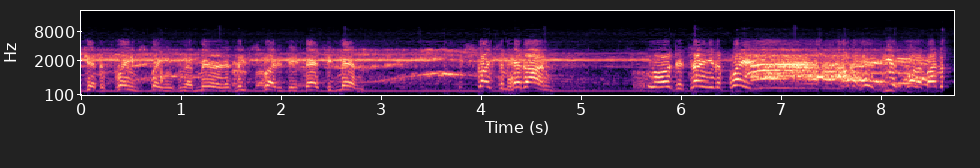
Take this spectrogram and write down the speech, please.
jet of flame springing from the mirror, and it leaps right at the advancing men. It strikes them head on. Lord, they're turning into flames. Now the whole field's caught up by the...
